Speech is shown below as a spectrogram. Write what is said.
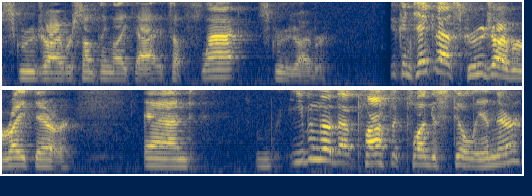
screwdriver, something like that. It's a flat screwdriver. You can take that screwdriver right there and even though that plastic plug is still in there,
